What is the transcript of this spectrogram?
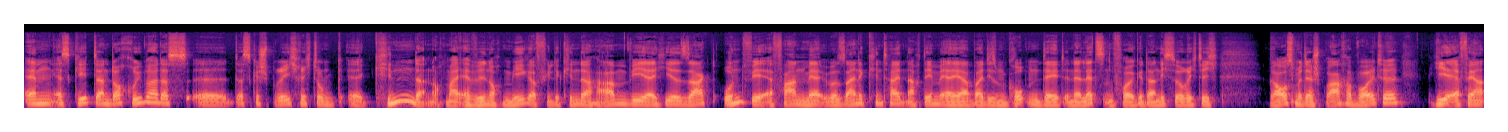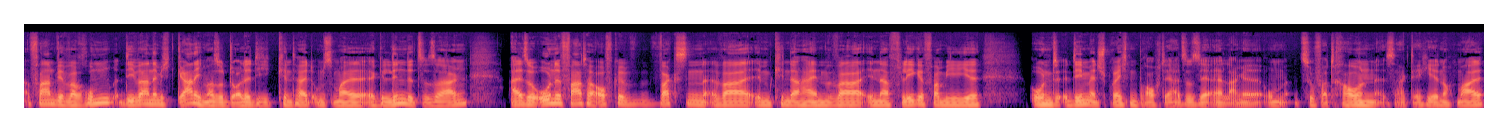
ähm, es geht dann doch rüber, dass äh, das Gespräch Richtung äh, Kinder nochmal. Er will noch mega viele Kinder haben, wie er hier sagt. Und wir erfahren mehr über seine Kindheit, nachdem er ja bei diesem Gruppendate in der letzten Folge da nicht so richtig raus mit der Sprache wollte. Hier erfahr- erfahren wir warum. Die war nämlich gar nicht mal so dolle, die Kindheit, um es mal äh, gelinde zu sagen. Also ohne Vater aufgewachsen, war im Kinderheim, war in einer Pflegefamilie und dementsprechend braucht er also sehr lange, um zu vertrauen, sagt er hier nochmal.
